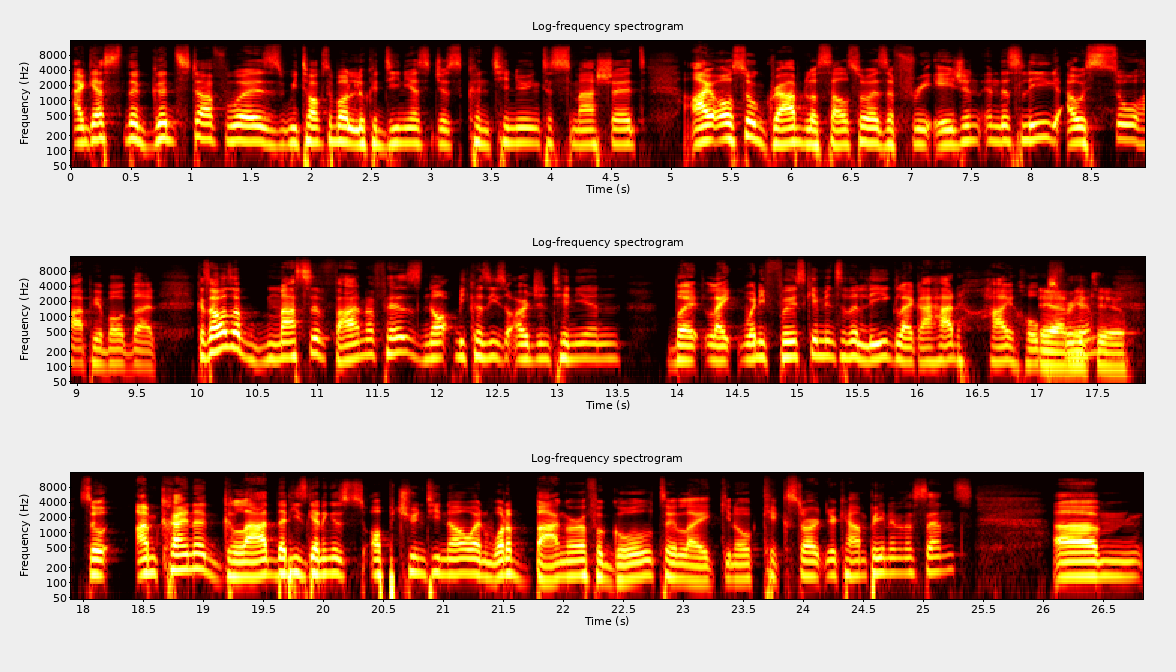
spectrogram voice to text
I guess the good stuff was we talked about Lucadinius just continuing to smash it. I also grabbed Lo Celso as a free agent in this league. I was so happy about that because I was a massive fan of his, not because he's Argentinian, but like when he first came into the league, like I had high hopes Yeah, for me him. too. So I'm kind of glad that he's getting his opportunity now, and what a banger of a goal to like you know kickstart your campaign in a sense. Um,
